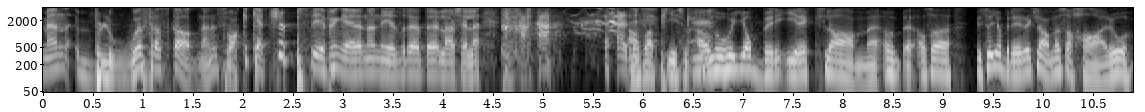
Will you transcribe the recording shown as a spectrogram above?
men blodet fra skaden hennes var ikke ketsjup, sier fungerende nyhetsredaktør Lars Helle. Altså, altså, hun jobber i reklame Altså, Hvis hun jobber i reklame, så har hun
